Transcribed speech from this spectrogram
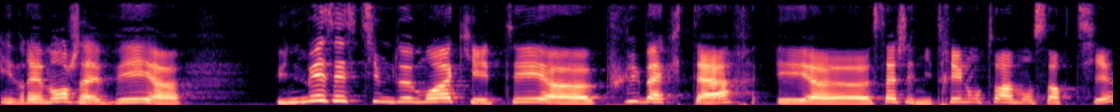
Et vraiment, j'avais euh, une mésestime de moi qui était plus bactère. Et ça, j'ai mis très longtemps à m'en sortir.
